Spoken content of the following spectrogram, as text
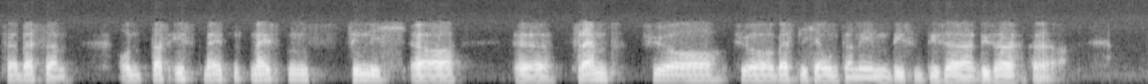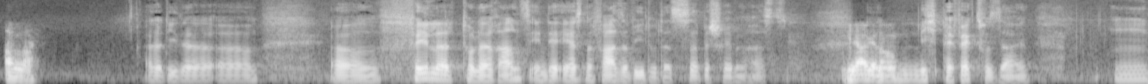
verbessern. Und das ist meistens ziemlich äh, äh, fremd für, für westliche Unternehmen, diese, dieser, dieser äh, Anlass. Also diese äh, äh, Fehlertoleranz in der ersten Phase, wie du das äh, beschrieben hast. Ja, genau. Nicht perfekt zu sein. Hm,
